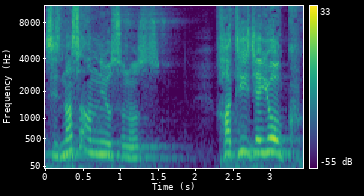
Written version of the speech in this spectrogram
siz nasıl anlıyorsunuz? Hatice yok.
